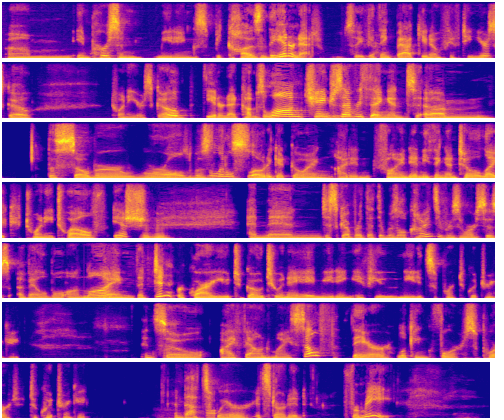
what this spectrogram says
um, in person meetings because of the internet. So if you think back, you know, 15 years ago, 20 years ago, the internet comes along, changes everything. And um, the sober world was a little slow to get going. I didn't find anything until like 2012 ish Mhm. and then discovered that there was all kinds of resources available online that didn't require you to go to an AA meeting if you needed support to quit drinking. And so I found myself there looking for support to quit drinking. And that's where it started for me.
